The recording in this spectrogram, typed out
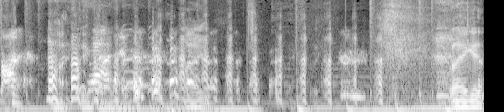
Nej, Nej, det nej. Rikke,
